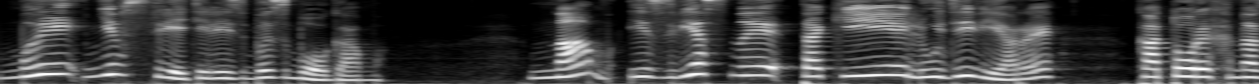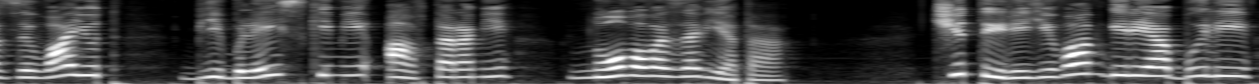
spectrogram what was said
мы не встретились бы с Богом. Нам известны такие люди веры, которых называют библейскими авторами Нового Завета. Четыре Евангелия были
